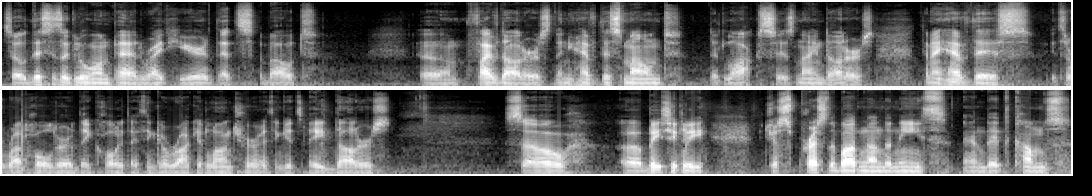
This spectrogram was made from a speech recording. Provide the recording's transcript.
So this is a glue-on pad right here that's about um, $5. Then you have this mount that locks is $9. Then I have this, it's a rod holder, they call it I think a rocket launcher, I think it's $8. So uh, basically just press the button underneath and it comes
